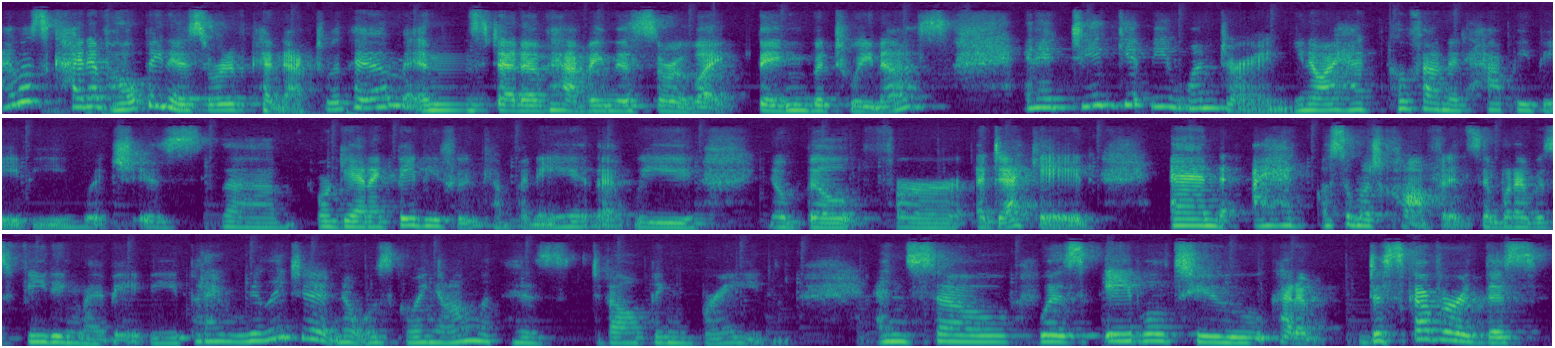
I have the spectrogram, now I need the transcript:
I was kind of hoping to sort of connect with him instead of having this sort of like thing between us. And it did get me wondering, you know, I had co-founded Happy Baby, which is the organic baby food company that we, you know, built for a decade. And I had so much confidence in what I was feeding my baby, but I really didn't know what was going on with his developing brain. And so was able to kind of discover this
